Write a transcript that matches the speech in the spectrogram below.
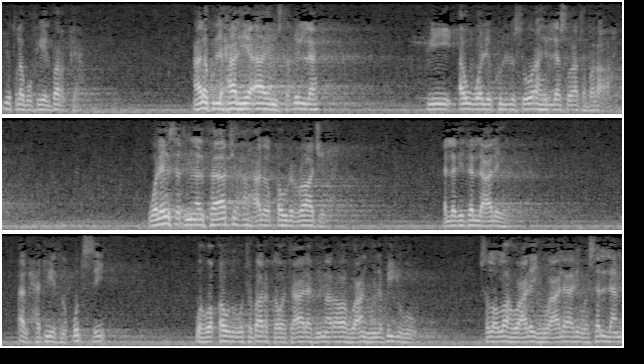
يطلب فيه البركة. على كل حال هي آية مستقلة في أول كل سورة إلا سورة براءة. وليست من الفاتحة على القول الراجح الذي دل عليه الحديث القدسي وهو قوله تبارك وتعالى فيما رواه عنه نبيه صلى الله عليه وعلى آله وسلم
